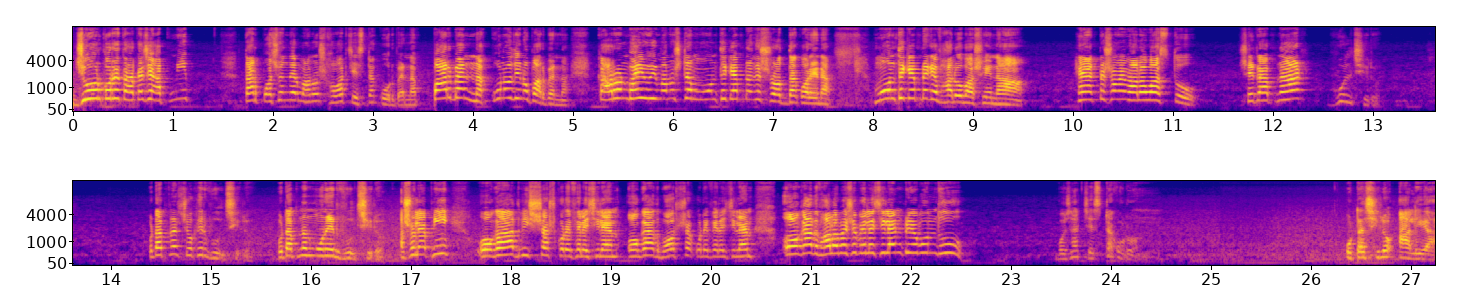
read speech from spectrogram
জোর করে তার কাছে আপনি তার পছন্দের মানুষ হওয়ার চেষ্টা করবেন না। পারবেন না, কোনোদিনও পারবেন না। কারণ ভাই, ওই মানুষটা মন থেকে আপনাকে শ্রদ্ধা করে না। মন থেকে আপনাকে ভালোবাসে না। হ্যাঁ একটা সময় ভালোবাসতো। সেটা আপনার ভুল ছিল। ওটা আপনার চোখের ভুল ছিল। ওটা আপনার মনের ভুল ছিল। আসলে আপনি অগাধ বিশ্বাস করে ফেলেছিলেন, অগাধ ভরসা করে ফেলেছিলেন, অগাধ ভালোবেসে ফেলেছিলেন, প্রিয় বন্ধু। বোঝার চেষ্টা করুন। ওটা ছিল আলিয়া।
